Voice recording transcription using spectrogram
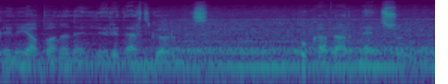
Seni yapanın elleri dert görmesin. Bu kadar net söylüyorum.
